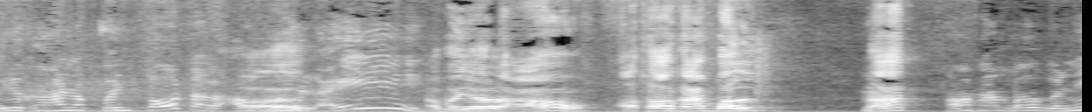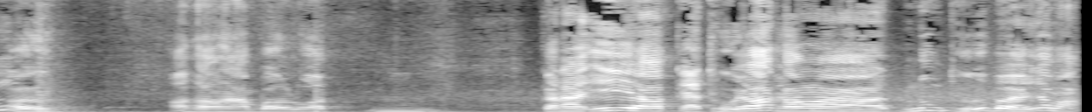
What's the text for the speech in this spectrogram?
bây giờ nó quên tốt rồi ông đi lấy. Ở bây giờ là ảo. Ở thon tham bơ. Đó họ tham về ní ừ. Ở thon tham bơ luôn. Ừ. Cái này ý ờ, kẻ thúi á thong là nung thử bờ chứ mà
